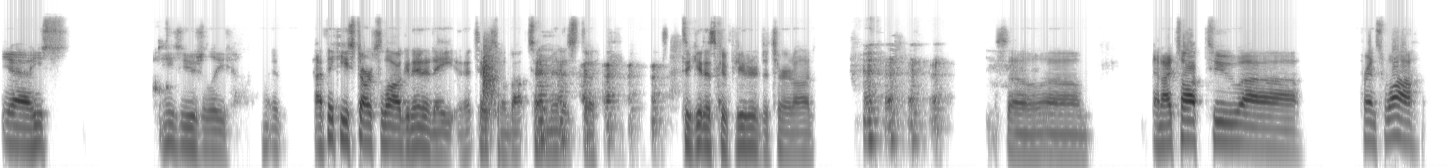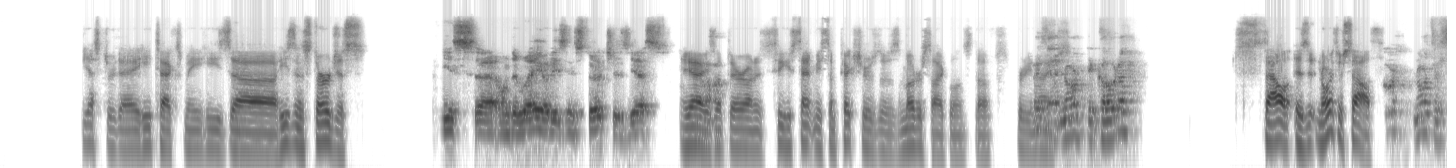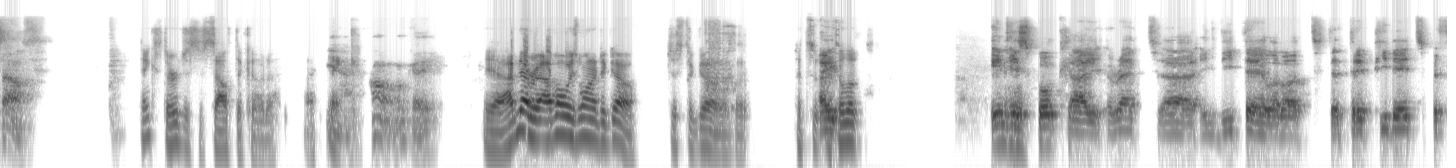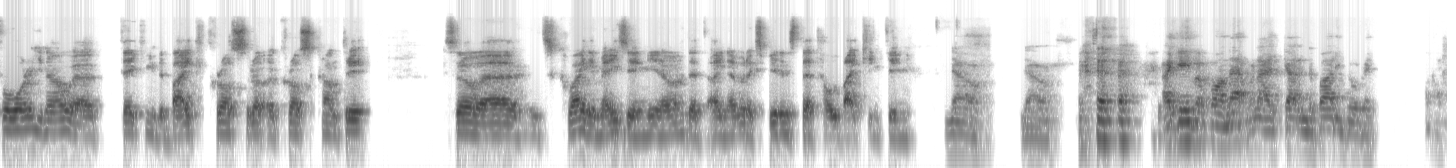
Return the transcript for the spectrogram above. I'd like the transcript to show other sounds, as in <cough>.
Yeah, he's he's usually. I think he starts logging in at eight, and it takes him about ten minutes to to get his computer to turn on. <laughs> So, um, and I talked to uh, Francois yesterday. He texted me. He's uh, he's in Sturgis. He's uh, on the way, or he's in Sturgis. Yes. Yeah, he's up there on his. He sent me some pictures of his motorcycle and stuff. It's pretty Is nice. that North Dakota? South is it north or south? North, north or south? I think Sturgis is South Dakota. I think. Yeah. Oh, okay. Yeah, I've never. I've always wanted to go, just to go, but it's, I- it's a little. In his book, I read uh, in detail about the trip he did before, you know, uh, taking the bike cross across country. So uh, it's quite amazing, you know, that I never experienced that whole biking thing. No, no. <laughs> I gave up on that when I got into bodybuilding.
